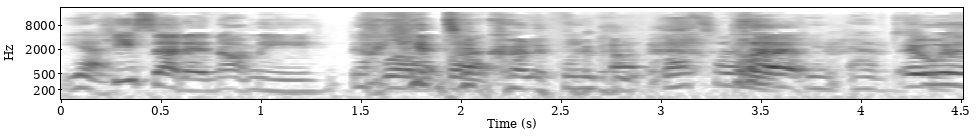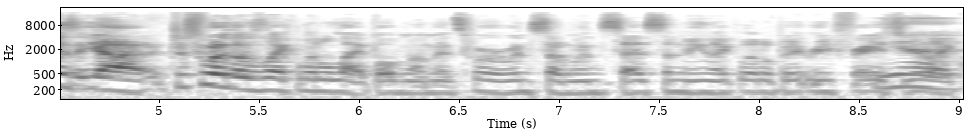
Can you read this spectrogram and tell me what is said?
Yes. He said it, not me. I Well, can't take credit for that. you. That's why But we can have to. It was yeah, just one of those like little light bulb moments where when someone says something like a little bit rephrased, Yeah. you're like,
